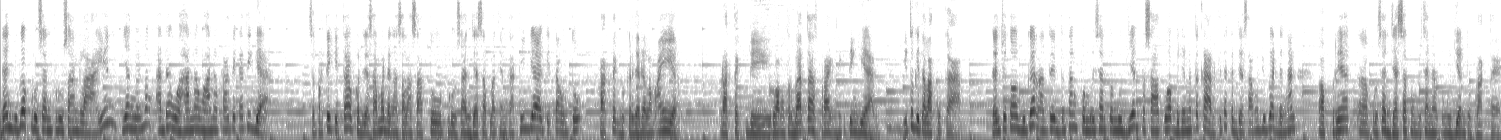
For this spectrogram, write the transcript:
Dan juga perusahaan-perusahaan lain yang memang ada wahana-wahana praktik K3. Seperti kita kerjasama dengan salah satu perusahaan jasa pelatihan K3, kita untuk praktek bekerja dalam air, praktek di ruang terbatas, praktek di ketinggian. Itu kita lakukan. Dan contoh juga nanti tentang pemeriksaan pengujian pesawat uap bencana tekan. Kita kerjasama juga dengan pria, uh, perusahaan jasa pemeriksaan dan pengujian untuk praktek.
